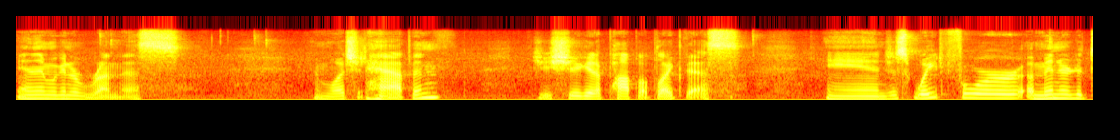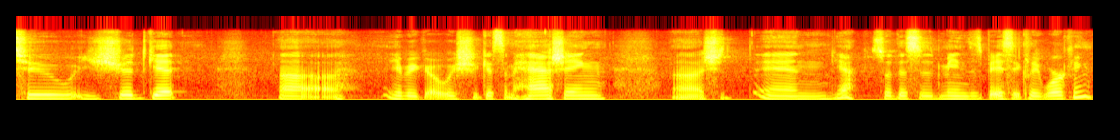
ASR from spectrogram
And then we're going to run this. And what should happen you should get a pop-up like this. And just wait for a minute or two. You should get, uh, here we go, we should get some hashing. Uh, should, and yeah, so this is, means it's basically working.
